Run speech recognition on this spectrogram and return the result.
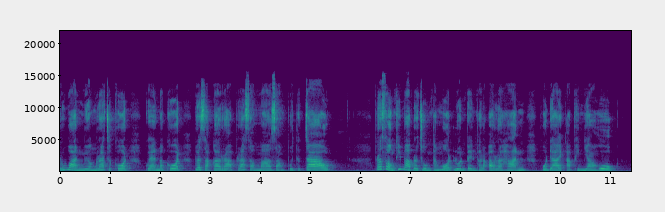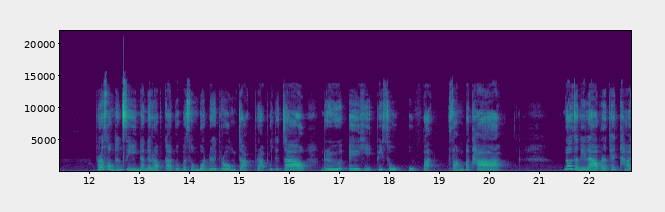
รุวันเมืองราชคต แคว้นมคต เพื่อสักการะพระสัมมาสัมพุทธเจ้าพระสงฆ์ที่มาประชุมทั้งหมดล้วนเป็นพระอรหันต์ผู้ได้อภิญญาหก พระสงฆ์ทั้งสี่นั้นได้รับการอุปสมบทโดยตรงจากพระพุทธเจ้า หรือเอหิพิสุอุปสัมปทา นอกจากนี้แล้วประเทศไทย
